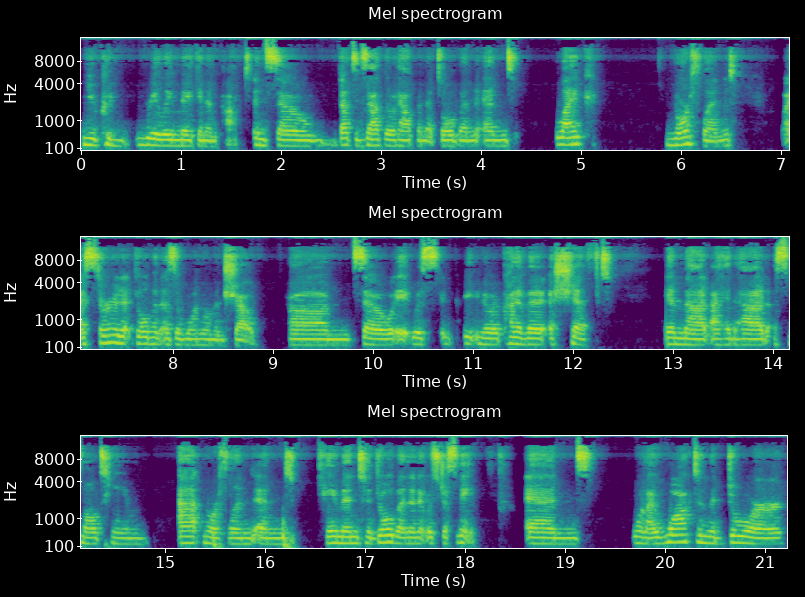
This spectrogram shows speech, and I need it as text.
you could really make an impact. And so that's exactly what happened at Dolben. And like Northland, I started at Dolben as a one woman show. Um, so it was, you know, kind of a, a shift in that I had had a small team at Northland and came into Dolben and it was just me. And when I walked in the door,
